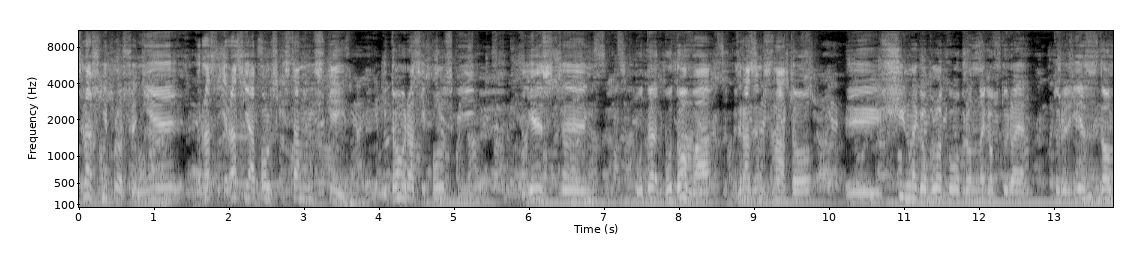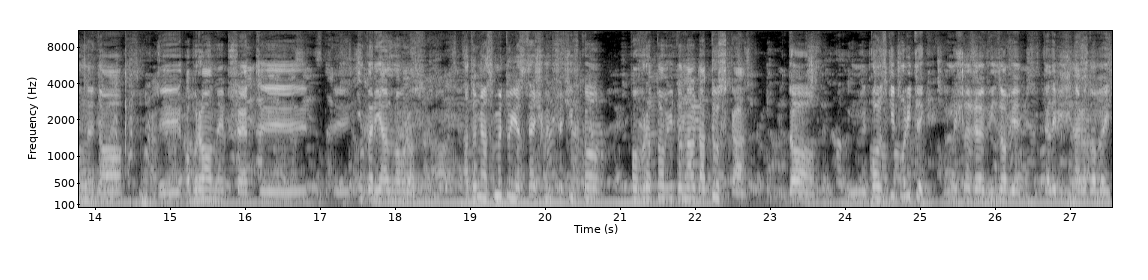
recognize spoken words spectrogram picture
strasznie proszę, nie, ras, racja Polski stanu istnieje. I tą racją Polski jest y, budowa razem z NATO y, silnego bloku obronnego, które, który jest zdolny do y, obrony przed imperialną Rosją. Natomiast my tu jesteśmy przeciwko powrotowi Donalda Tuska do polskiej polityki. Myślę, że widzowie telewizji narodowej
